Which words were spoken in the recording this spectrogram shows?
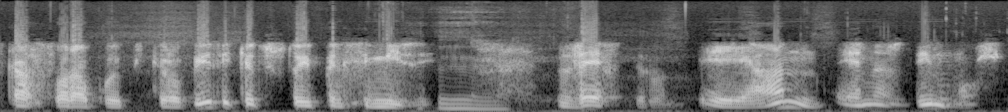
Κάθε φορά που επικαιροποιείται και τους το υπενθυμίζει. Ναι. Δεύτερον, εάν ένας δήμος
